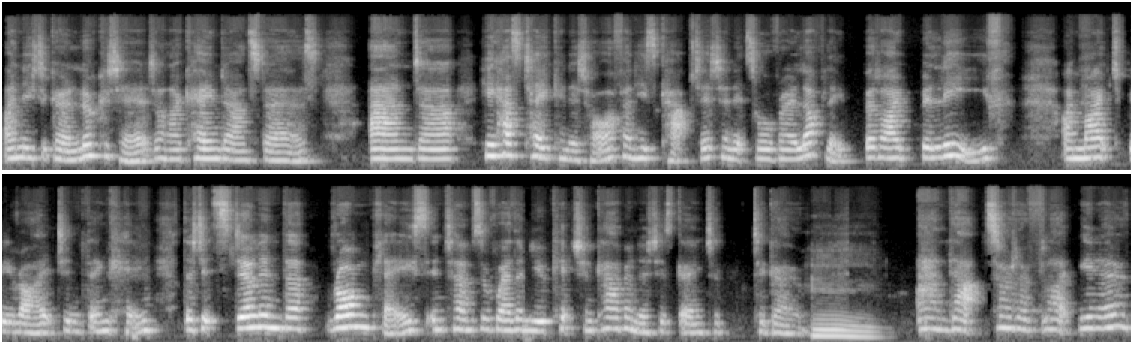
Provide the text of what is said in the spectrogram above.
I need to go and look at it. And I came downstairs and uh, he has taken it off and he's capped it and it's all very lovely. But I believe I might be right in thinking that it's still in the wrong place in terms of where the new kitchen cabinet is going to, to go. Mm. And that sort of like, you know,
